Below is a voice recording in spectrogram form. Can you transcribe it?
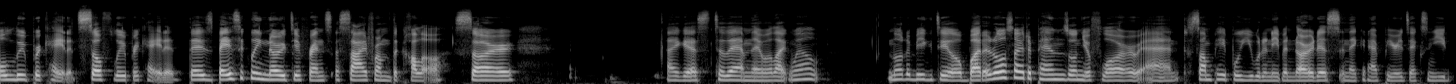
or lubricated, self lubricated. There's basically no difference aside from the color. So I guess to them they were like, well, not a big deal. But it also depends on your flow and some people you wouldn't even notice and they can have period sex and you'd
